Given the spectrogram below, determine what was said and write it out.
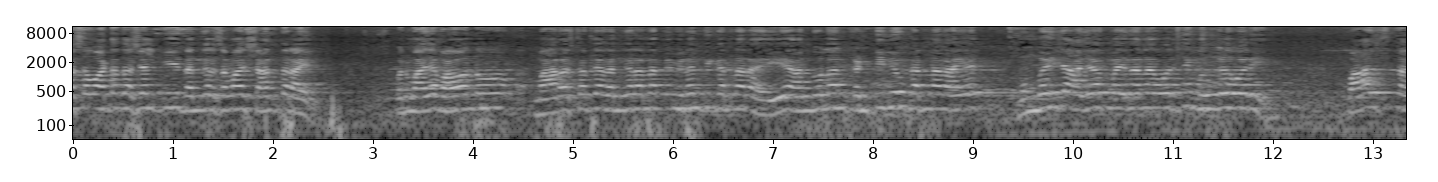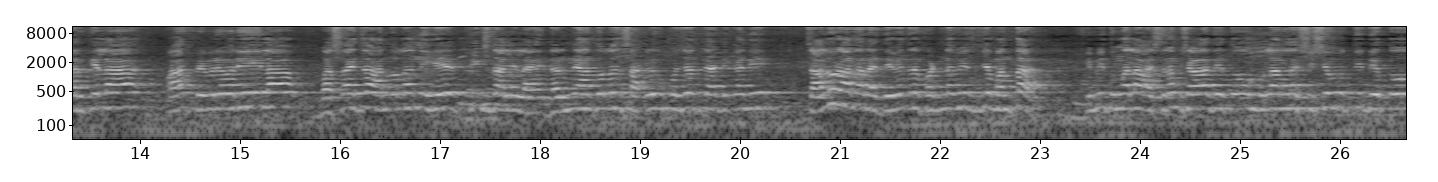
असं वाटत असेल की धनगर समाज शांत राहील. पण माझ्या भावांनो महाराष्ट्रातल्या धनगरांना मी विनंती करणार आहे हे आंदोलन कंटिन्यू करणार आहे. मुंबईच्या आझाद मैदानावरती मंगळवारी पाच तारखेला पाच फेब्रुवारीला बसायचं आंदोलन हे फिक्स झालेलं आहे. धरणे आंदोलन साखळी उपोषण त्या ठिकाणी चालू राहणार आहे. देवेंद्र फडणवीस जे म्हणतात की मी तुम्हाला आश्रमशाळा देतो मुलांना शिष्यवृत्ती देतो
